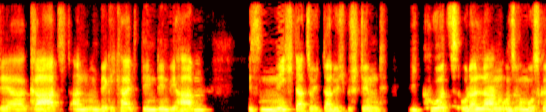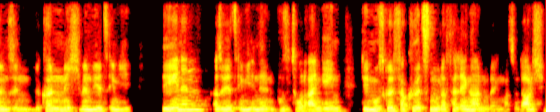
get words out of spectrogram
der Grad an Wirklichkeit, den, den wir haben, ist nicht dazu, dadurch bestimmt, wie kurz oder lang unsere Muskeln sind. Wir können nicht, wenn wir jetzt irgendwie dehnen, also jetzt irgendwie in eine Position reingehen, den Muskel verkürzen oder verlängern oder irgendwas und dadurch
